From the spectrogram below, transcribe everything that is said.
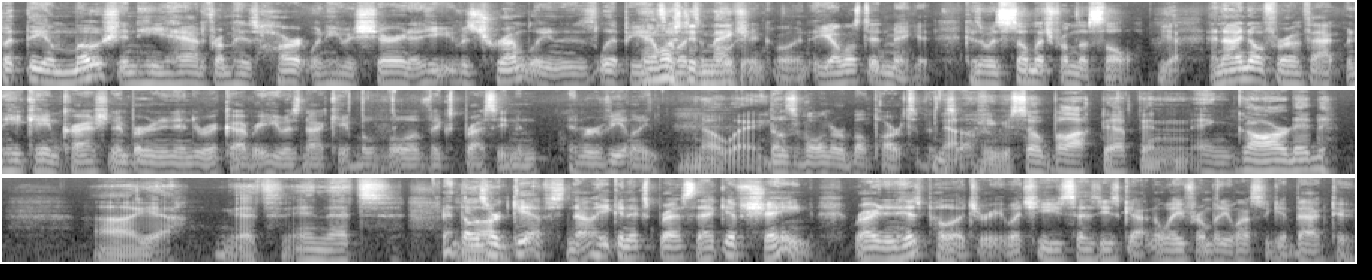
But the emotion he had from his heart when he was sharing it, he was trembling in his lip. He, had almost so didn't make it. going. He almost didn't make it because it was so much from the soul. Yeah. And I know for a fact when he came crashing and burning into recovery, he was not capable of expressing and, and revealing No way. those vulnerable parts of himself. No, he was so blocked up and, and guarded. Uh, yeah, that's and that's. And those know, are gifts. Now he can express that gift. Shane, right in his poetry, which he says he's gotten away from, but he wants to get back to.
